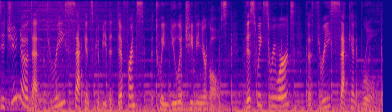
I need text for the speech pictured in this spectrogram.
Did you know that three seconds could be the difference between you achieving your goals? This week's three words the three second rule.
